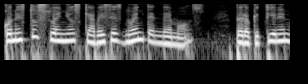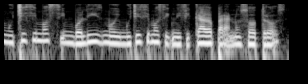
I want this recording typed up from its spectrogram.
con estos sueños que a veces no entendemos, pero que tienen muchísimo simbolismo y muchísimo significado para nosotros,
